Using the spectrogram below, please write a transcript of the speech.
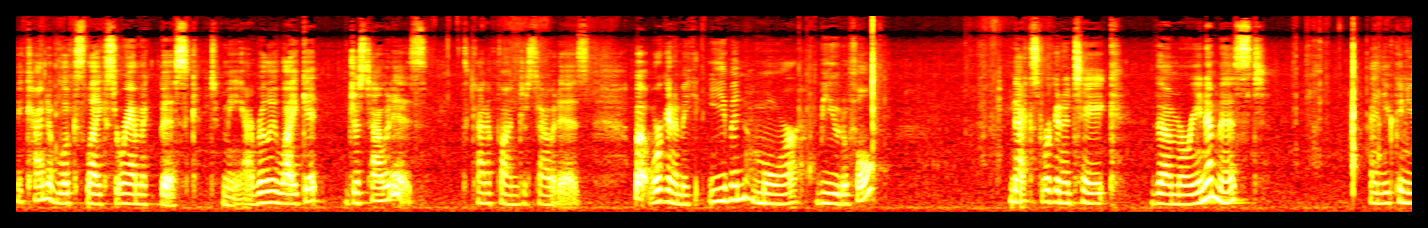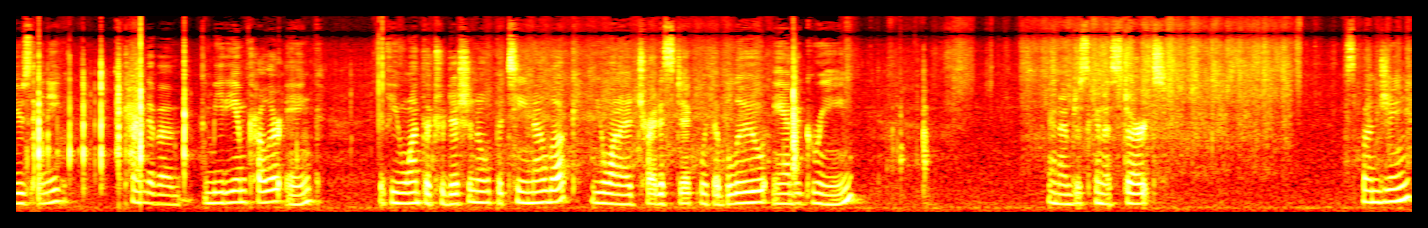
it kind of looks like ceramic bisque to me. I really like it just how it is. It's kind of fun just how it is. But we're going to make it even more beautiful. Next we're going to take the Marina Mist and you can use any kind of a medium color ink. If you want the traditional patina look, you want to try to stick with a blue and a green. And I'm just going to start sponging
